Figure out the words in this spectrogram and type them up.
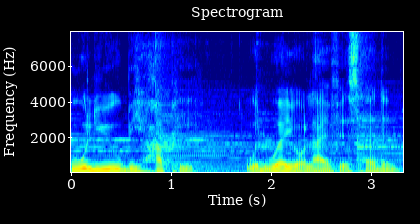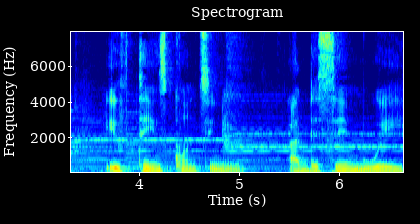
will you be happy with where your life is heading? if things continue at the same way,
